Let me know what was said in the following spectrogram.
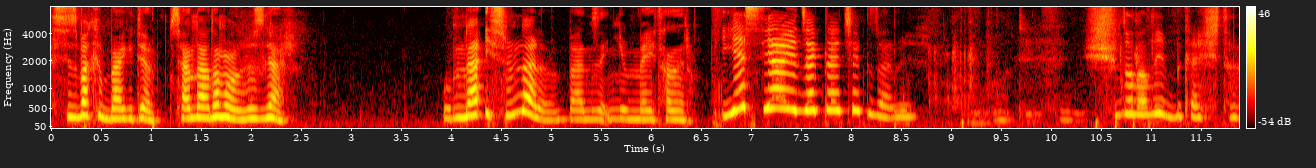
Siz bakın ben gidiyorum. Sen de adam ol Rüzgar. Bunun da ismim nerede? Ben Zengin Bey tanırım. Yes ya oyuncaklar çok güzelmiş. Şuradan alayım birkaç tane.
